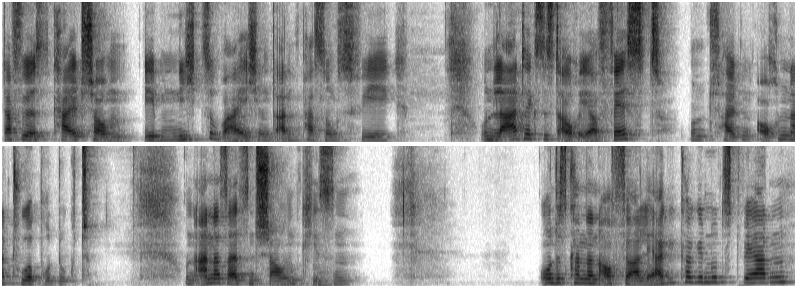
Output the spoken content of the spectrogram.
Dafür ist Kaltschaum eben nicht so weich und anpassungsfähig. Und Latex ist auch eher fest und halt auch ein Naturprodukt und anders als ein Schaumkissen. Und es kann dann auch für Allergiker genutzt werden,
